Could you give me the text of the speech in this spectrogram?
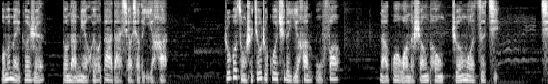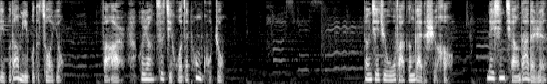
我们每个人都难免会有大大小小的遗憾。如果总是揪着过去的遗憾不放，拿过往的伤痛折磨自己，起不到弥补的作用，反而会让自己活在痛苦中。当结局无法更改的时候，内心强大的人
